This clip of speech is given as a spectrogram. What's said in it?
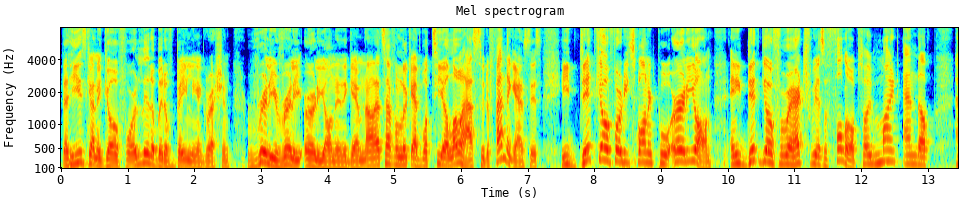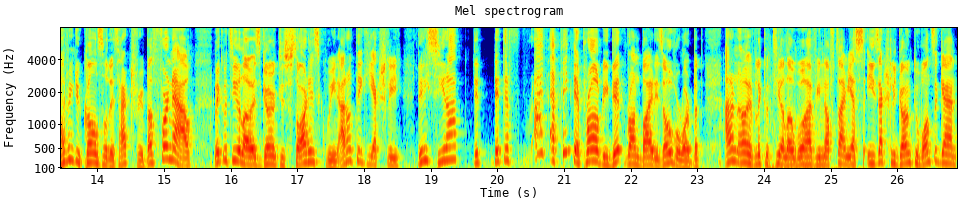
that he is gonna go for a little bit of Baneling aggression really, really early on in the game. Now let's have a look at what TLO has to defend against this. He did go for the spawning pool early on, and he did go for a hatchery as a follow-up, so he might end up having to cancel this hatchery. But for now, Liquid TLO is going to start his queen. I don't think he actually... Did he see that? Did, did they, I, I, think they probably did run by this Overlord, but I don't know if Liquid TLO will have enough time. Yes, he's actually going to once again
